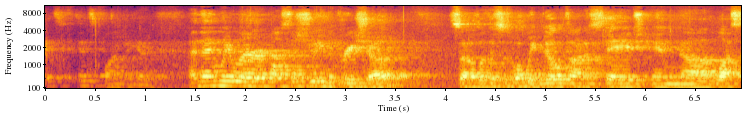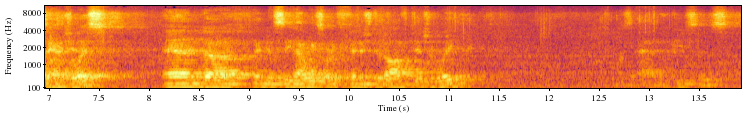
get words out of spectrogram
It's, it's fun to get. And then we were also shooting the pre-show. So this is what we built on a stage in uh, Los Angeles. And uh, then you'll see how we sort of finished it off digitally. Just added pieces.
